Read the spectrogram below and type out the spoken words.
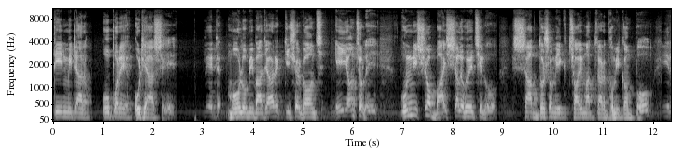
তিন মিটার উপরে উঠে আসে। সিলেট মৌলভীবাজার কিশোরগঞ্জ এই অঞ্চলে উনিশশো বাইশ সালে হয়েছিল সাত দশমিক ছয় মাত্রার ভূমিকম্প। এর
